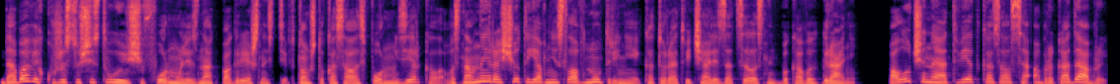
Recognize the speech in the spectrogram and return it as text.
Добавив к уже существующей формуле знак погрешности в том, что касалось формы зеркала, в основные расчеты я внесла внутренние, которые отвечали за целостность боковых граней. Полученный ответ казался абракадаброй,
